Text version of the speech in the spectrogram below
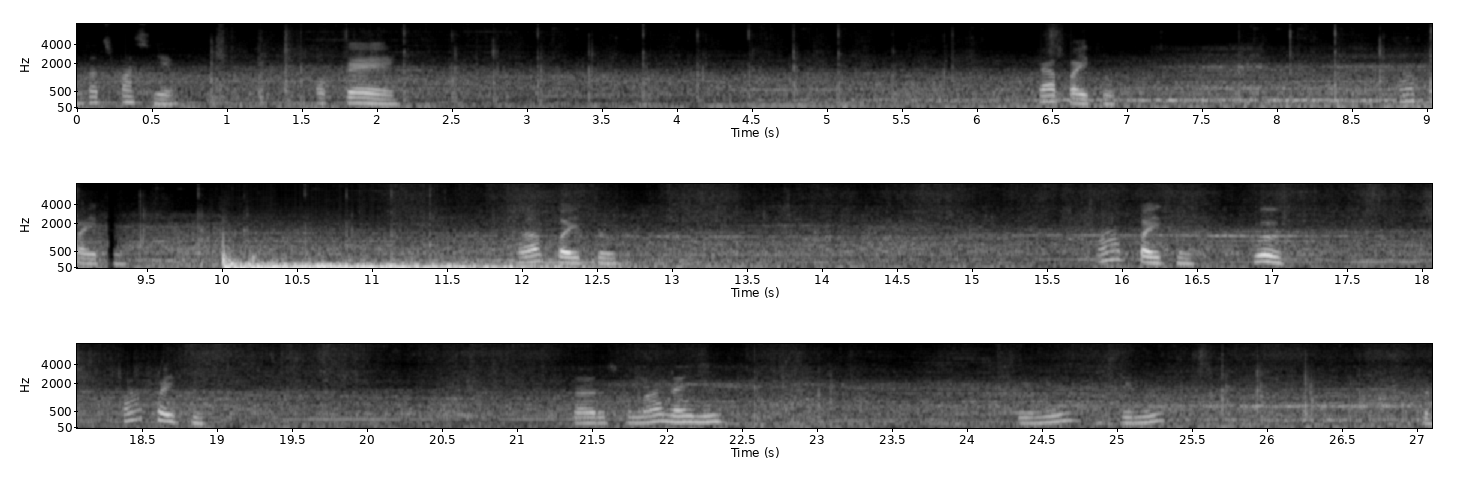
loncat spasi ya. Oke. Apa itu? Apa itu? Apa itu? Apa itu? Wuh. Apa itu? Kita harus ke mana ini? Sini, sini. The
